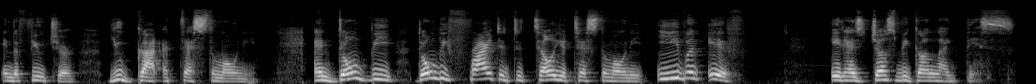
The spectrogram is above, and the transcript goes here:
in the future, you got a testimony. And don't be, don't be frightened to tell your testimony, even if it has just begun like this.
